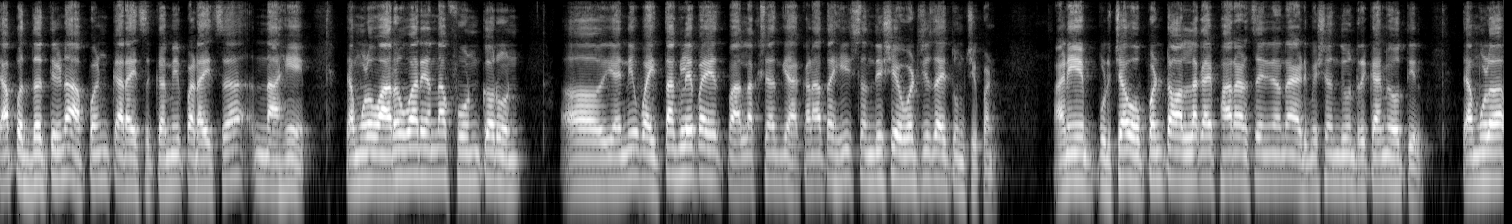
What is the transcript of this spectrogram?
त्या पद्धतीनं आपण करायचं कमी पडायचं नाही. त्यामुळं वारंवार यांना फोन करून यांनी वैतागले पाहिजेत पा लक्षात घ्या. कारण आता ही संधी शेवटचीच आहे तुमची पण. आणि पुढच्या ओपन टू ऑलला काही फार अडचणी यांना ॲडमिशन देऊन रिकामे होतील. त्यामुळं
